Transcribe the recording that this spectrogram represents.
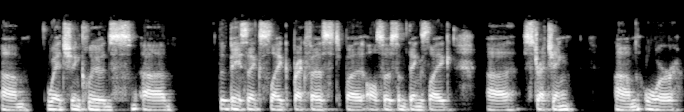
um, which includes uh, the basics like breakfast, but also some things like uh, stretching um, or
